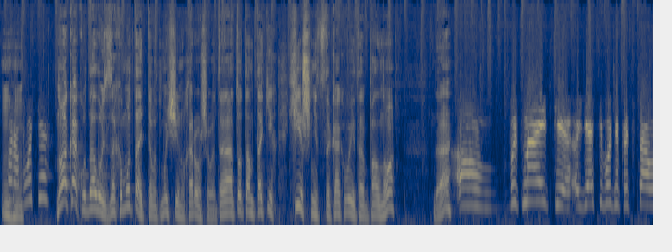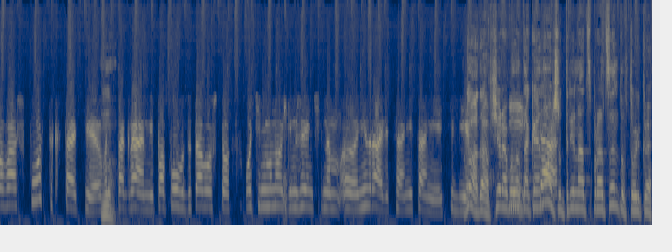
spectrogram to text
по работе. Ну а как удалось захомутать-то вот мужчину хорошего-то? А то там таких хищниц-то, как вы, там полно. Да? Вы знаете, я сегодня прочитала ваш пост, кстати, в Ну. Инстаграме по поводу того, что очень многим женщинам э, не нравятся они сами себе. Да, да, вчера была И- такая да. новость, что 13% только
